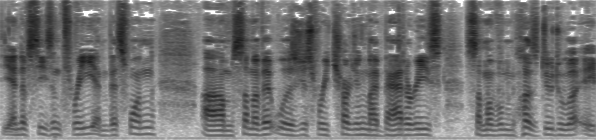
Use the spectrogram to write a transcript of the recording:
the end of season three and this one. Um, some of it was just recharging my batteries. Some of them was due to a, a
